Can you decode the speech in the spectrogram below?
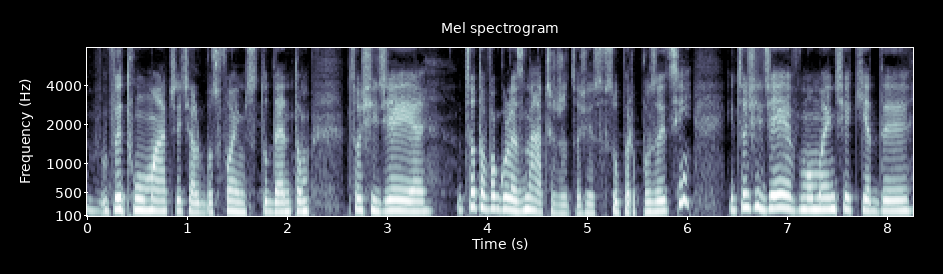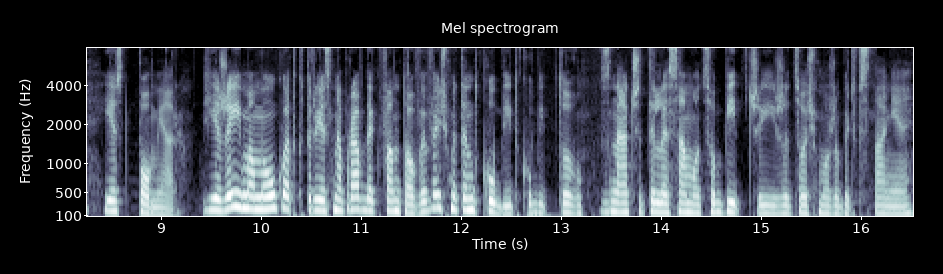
wytłumaczyć albo swoim studentom, co się dzieje, co to w ogóle znaczy, że coś jest w superpozycji i co się dzieje w momencie, kiedy jest pomiar. Jeżeli mamy układ, który jest naprawdę kwantowy, weźmy ten kubit. Kubit to znaczy tyle samo co bit, czyli że coś może być w stanie,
